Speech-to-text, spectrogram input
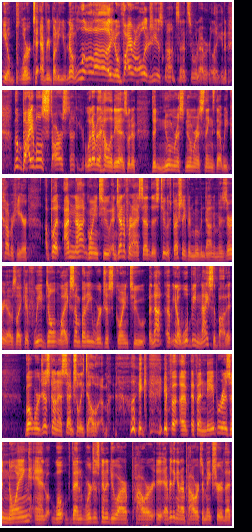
you know blurt to everybody you know. You know, virology is nonsense or whatever. Like you know, the Bible star study or whatever the hell it is. Whatever the numerous numerous things that we cover here. Uh, but I'm not going to. And Jennifer and I said this too, especially even moving down to Missouri. I was like, if we don't like somebody, we're just going to not. You know, we'll be nice about it but we're just going to essentially tell them. Like if a if a neighbor is annoying and well then we're just going to do our power everything in our power to make sure that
